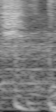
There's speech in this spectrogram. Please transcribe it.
she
